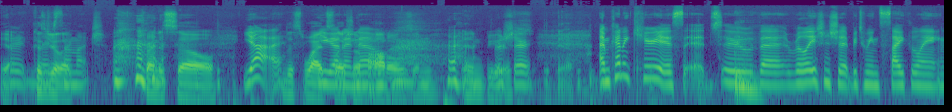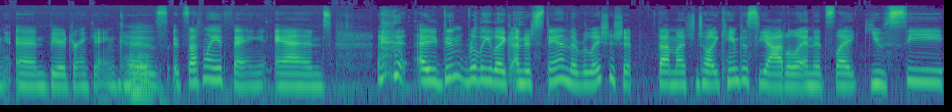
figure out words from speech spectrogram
Yeah, because you're so like much. trying to sell yeah. this wide selection of bottles and, and beers. For sure. Yeah. I'm kind of curious uh, to the relationship between cycling and beer drinking Uh-huh. because it's definitely a thing, and I didn't really like understand the relationship that much until I came to Seattle, and it's like you see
